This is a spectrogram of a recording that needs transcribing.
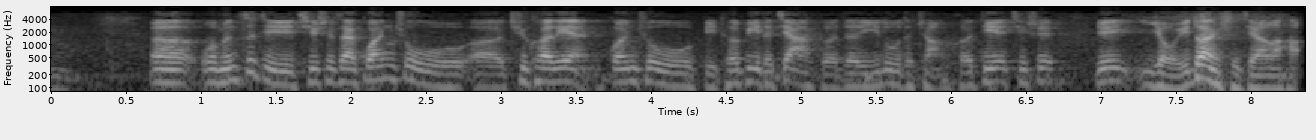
嗯。呃，我们自己其实，在关注呃区块链、关注比特币的价格的一路的涨和跌，其实也有一段时间了哈。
